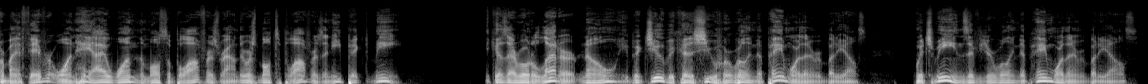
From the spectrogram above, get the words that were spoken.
or my favorite one, hey, I won the multiple offers round. There was multiple offers and he picked me because I wrote a letter. No, he picked you because you were willing to pay more than everybody else. Which means if you're willing to pay more than everybody else,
